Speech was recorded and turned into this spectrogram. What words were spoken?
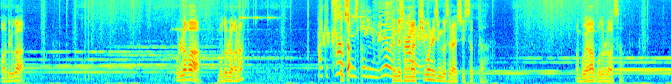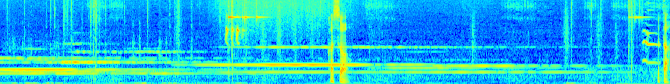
어디로 가? 올라가. 못 올라가나? 됐다. 근데 정말. 피곤해진 것을 알 수 있었다. 아 뭐야? 못 올라갔어. 갔어. 됐다.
